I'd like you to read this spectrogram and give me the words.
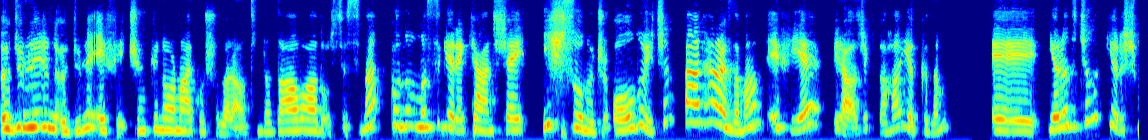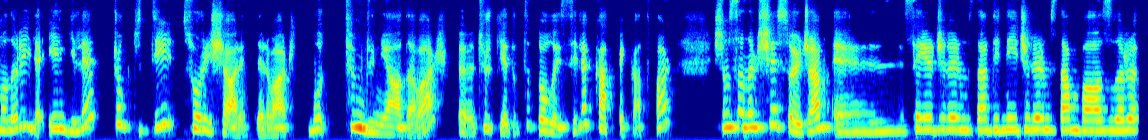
ödüllerin ödülü EFI. Çünkü normal koşullar altında dava dosyasına konulması gereken şey iş sonucu olduğu için ben her zaman EFI'ye birazcık daha yakınım. Ee, yaratıcılık yarışmalarıyla ilgili çok ciddi soru işaretleri var. Bu tüm dünyada var. Ee, Türkiye'de de dolayısıyla kat be kat var. Şimdi sana bir şey söyleyeceğim. Ee, seyircilerimizden, dinleyicilerimizden bazıları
